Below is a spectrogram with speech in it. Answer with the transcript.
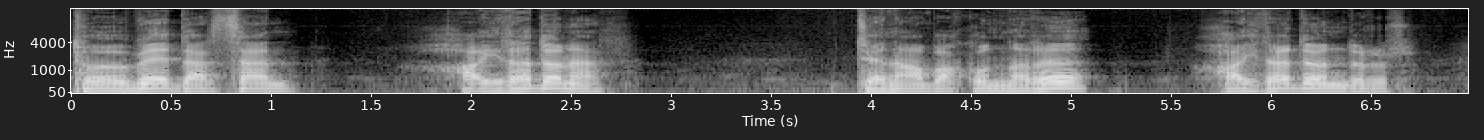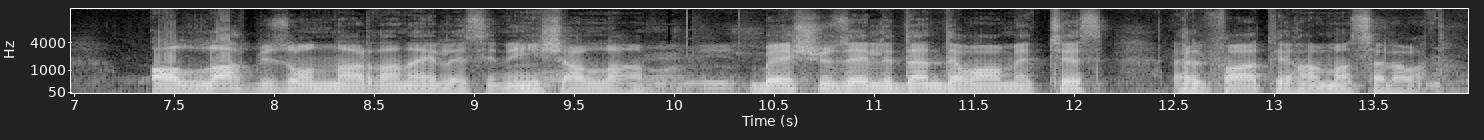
tövbe edersen hayra döner. Cenab-ı Hak onları hayra döndürür. Allah bizi onlardan eylesin inşallah. 550'den devam edeceğiz. El Fatiha'ma selavat.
